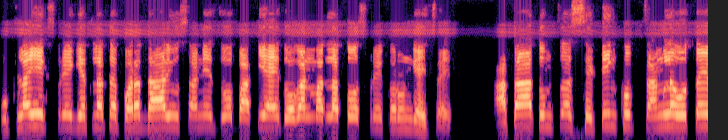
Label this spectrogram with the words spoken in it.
कुठलाही एक स्प्रे घेतला तर परत दहा दिवसाने जो बाकी आहे दोघांमधला तो स्प्रे करून घ्यायचा आहे. आता तुमचं सेटिंग खूप चांगलं होतंय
